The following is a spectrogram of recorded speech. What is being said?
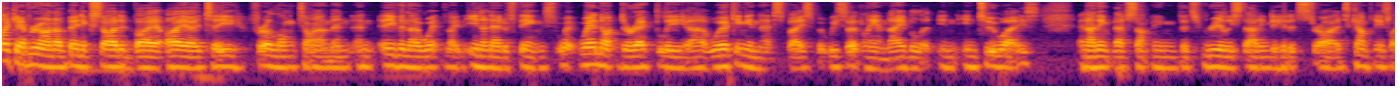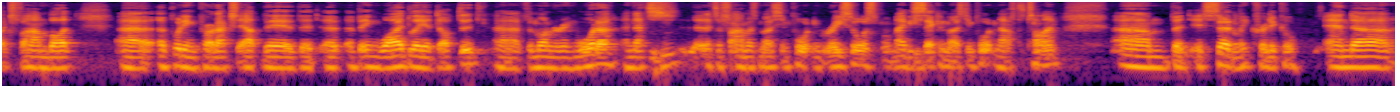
like everyone, I've been excited by IoT for a long time, and, and even though we're like the Internet of Things, we're, we're not directly uh, working in that space, but we certainly enable it in, in two ways. And I think that's something that's really starting to hit its strides. Companies like FarmBot uh, are putting products out there that are, are being widely adopted uh, for monitoring water, and that's mm-hmm. that's a farmer's most important resource, or maybe second most important after time, um, but it's certainly critical and, uh,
